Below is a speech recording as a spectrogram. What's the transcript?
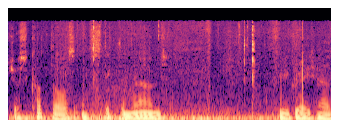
just cut those and stick them round, for your great help.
